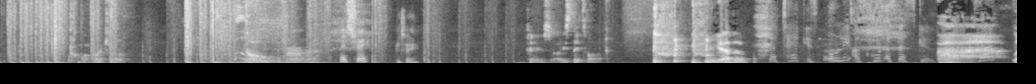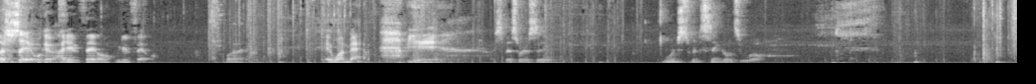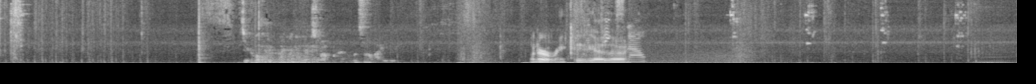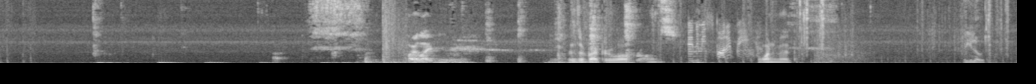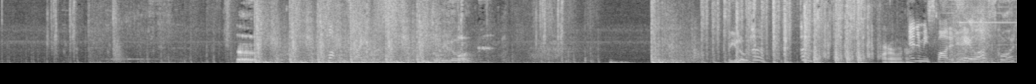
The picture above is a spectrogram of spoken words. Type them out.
Oh, come on, clutch up. No, bro. Nice try. Okay, so at least they talk. yeah, the Their tech is only as good as their skill. let's just say okay. I didn't fail. We didn't fail, but It won bad. yeah, that's the best way to say it. We're just we just didn't go too well. Dude, hold on. What's up? man? What's up, ID? Wonder what rank these guys Peeks are. now. Probably like This is a Viper wall. bronze. One mid. Reloading. Uh, Blocking sight. Reloading. Reloading. Enemy spotted. Heal up, squad.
